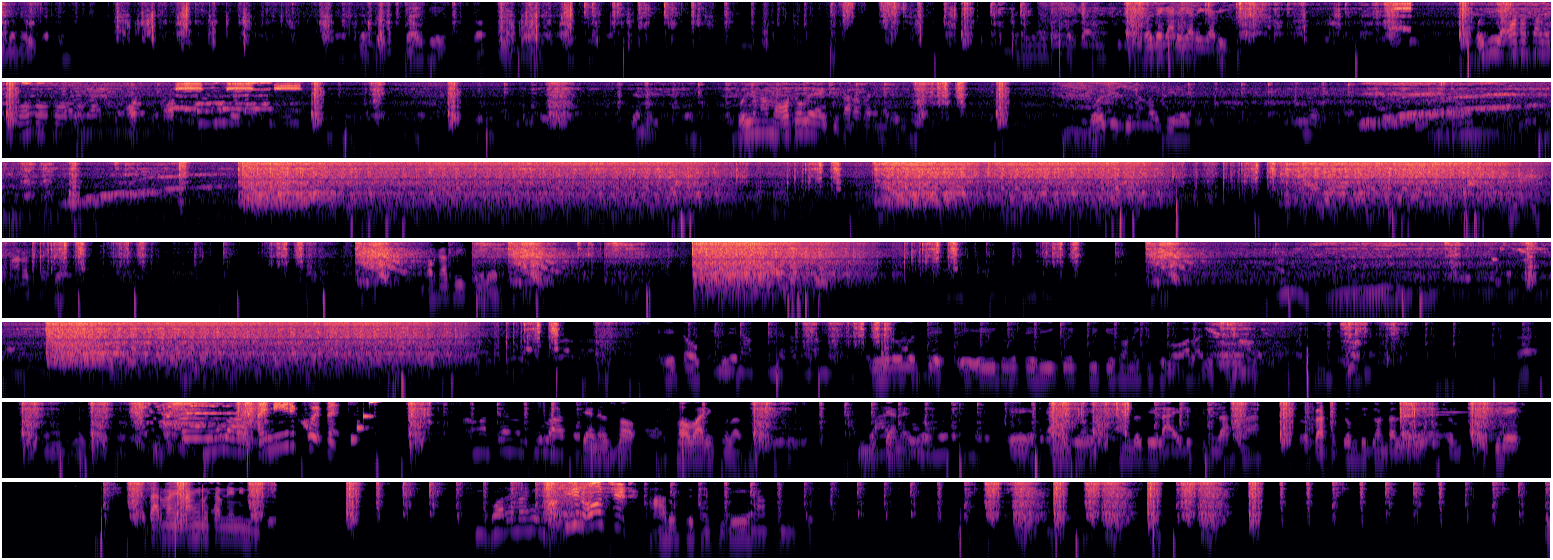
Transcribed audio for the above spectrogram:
তুই আইতাছ ওই বাইরে এই দেখা গাড়ি গাড়ি গাড়ি। ওই যে অটো চালাইতে, অটো ওই যে আমি অটো লয়ে তাড়াতাড়ি মেরে দিছি। ওই যে দুই নম্বর দিয়ে যাইতেছে হ্যাঁ মারস না কে ওর কাছে ইচ্ছে দেয় এই তো ইউটিউবেতে ইউটিউবেতে অনেক কিছু লওয়া লাগে। লাগে। I need equipment. আমার চ্যানেল খোলা আছে চ্যানেল সব সবারই খোলা থাকে কিন্তু চ্যানেলে এ এমন যে এমন যদি লাইভ স্ট্রিমে যাস না তোর কাছে চব্বিশ ঘন্টা লাগে তো কি রে তার মানে মাহিমের সামনে নেমে আছে কি ঘরে মাহি I'm being haunted. আর উপরে খাইছি রে নাচনের উপরে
